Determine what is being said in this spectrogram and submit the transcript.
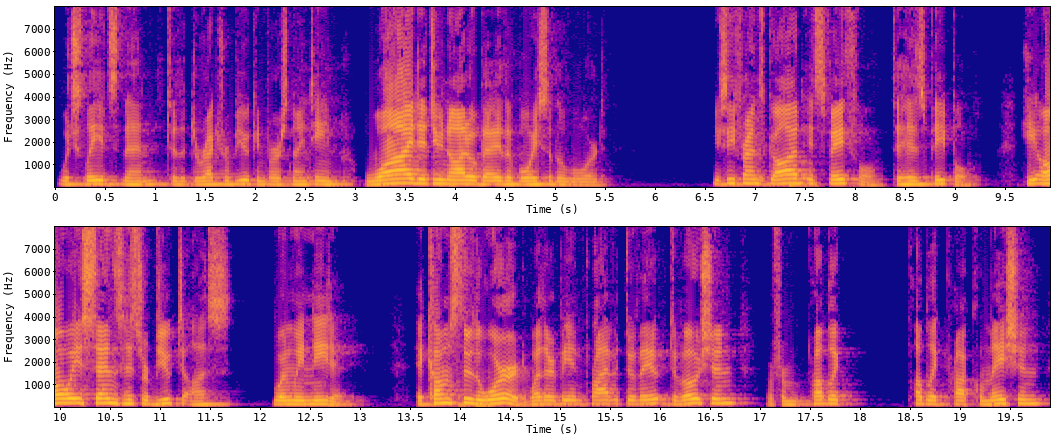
Which leads then to the direct rebuke in verse 19. Why did you not obey the voice of the Lord? You see, friends, God is faithful to his people. He always sends his rebuke to us when we need it. It comes through the word, whether it be in private devotion or from public public proclamation,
